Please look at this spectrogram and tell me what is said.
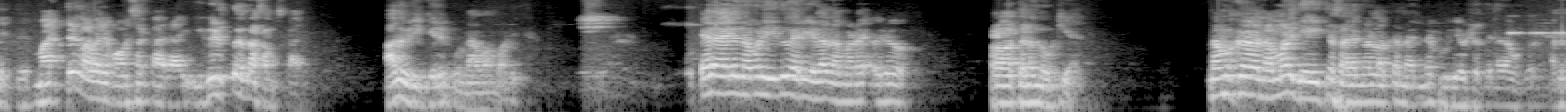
തെറ്റ്. മറ്റുള്ളവരെ മോശക്കാരായി ഇകഴ്ത്തുന്ന സംസ്കാരം. അതൊരിക്കലും ഉണ്ടാവാൻ പാടില്ല. ഏതായാലും നമ്മൾ ഇതുവരെയുള്ള നമ്മുടെ ഒരു പ്രവർത്തനം നോക്കിയാൽ നമുക്ക് നമ്മൾ ജയിച്ച സ്ഥലങ്ങളിലൊക്കെ നല്ല ഭൂരിപക്ഷത്തിന് നമുക്ക് അത്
